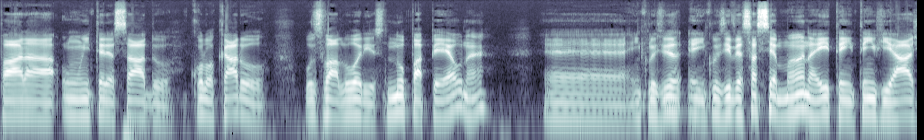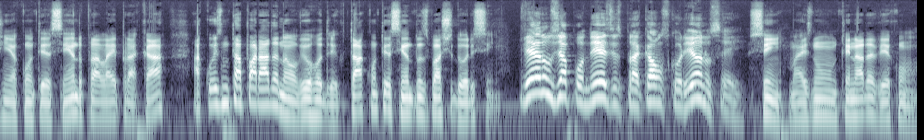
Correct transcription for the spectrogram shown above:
para um interessado colocar o, os valores no papel, né? É, inclusive, inclusive essa semana aí tem, tem viagem acontecendo para lá e para cá. A coisa não está parada não, viu, Rodrigo? Está acontecendo nos bastidores, sim. Vieram os japoneses para cá, uns coreanos, sei? Sim, mas não tem nada a ver com,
